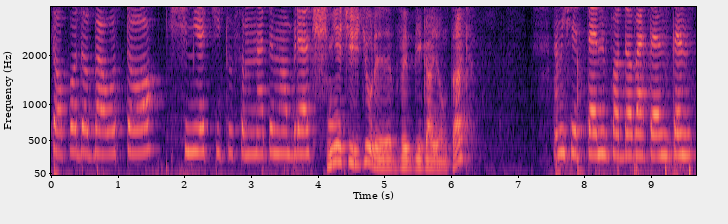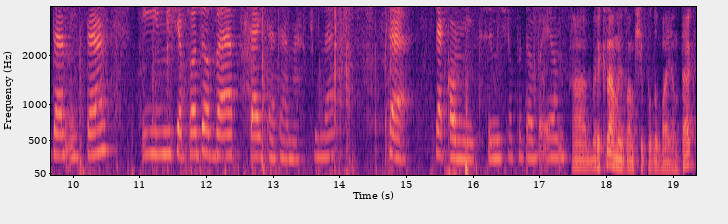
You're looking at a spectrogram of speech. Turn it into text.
to podobało, to śmieci tu są na tym obrazku. Śmieci z dziury wybiegają, tak? A mi się ten podoba, ten, ten, ten i ten. I mi się podoba, daj tata na chwilę, te, te komiksy mi się podobają. A reklamy wam się podobają, tak?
